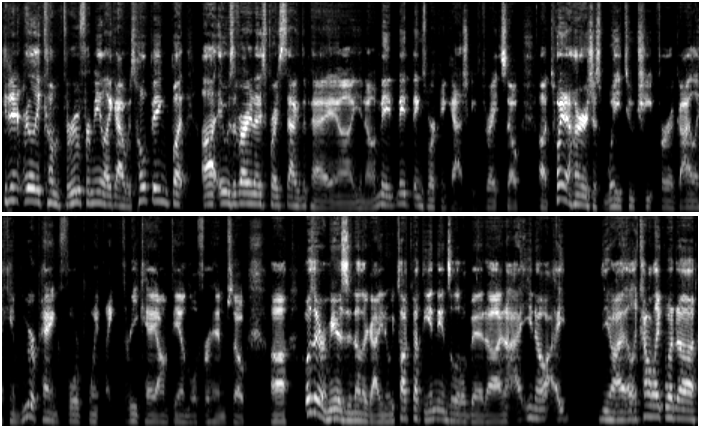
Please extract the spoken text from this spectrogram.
He didn't really come through for me like I was hoping, but uh, it was a very nice price tag to pay. Uh, you know, made made things work in cash games, right? So uh, twenty nine hundred is just way too cheap for a guy like him. We were paying four point like three k on FanDuel for him. So uh, Jose Ramirez is another guy. You know, we talked about the Indians a little bit, uh, and I, you know, I you know, I kind of like what uh,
